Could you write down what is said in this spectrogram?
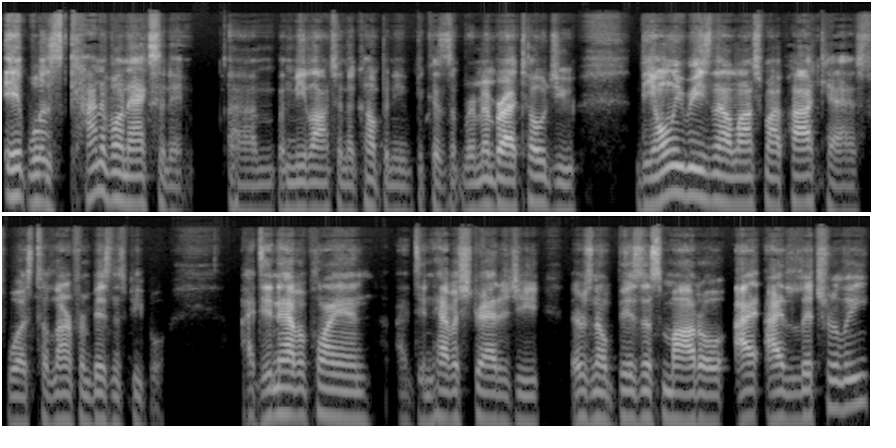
it was kind of on accident um, with me launching the company because remember, I told you the only reason I launched my podcast was to learn from business people I didn't have a plan. I didn't have a strategy. There was no business model. I, I literally,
